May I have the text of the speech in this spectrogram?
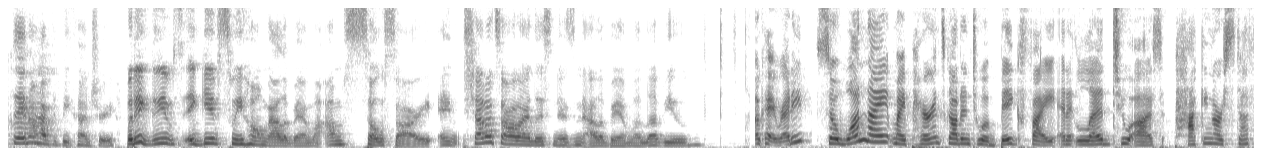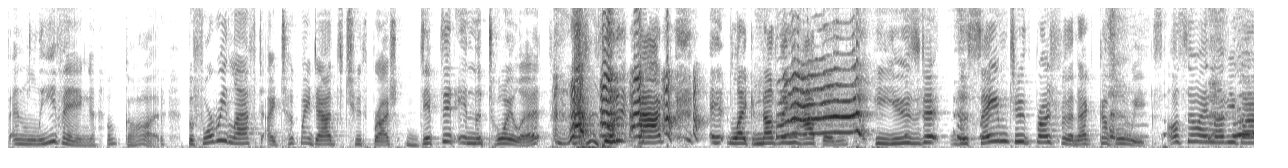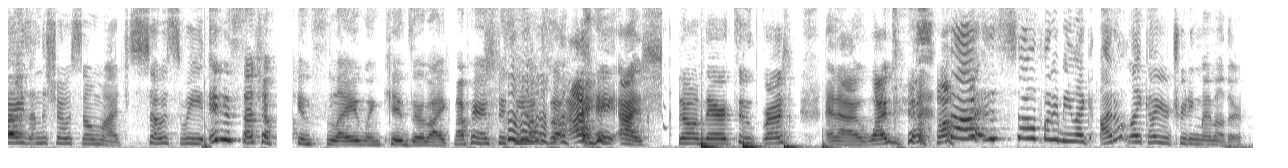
they don't uh-huh. have to be country but it gives it gives sweet home alabama i'm so sorry and shout out to all our listeners in alabama love you Okay, ready? So one night, my parents got into a big fight and it led to us packing our stuff and leaving. Oh, God. Before we left, I took my dad's toothbrush, dipped it in the toilet, put it back, it, like nothing happened. He used it, the same toothbrush, for the next couple weeks. Also, I love you guys and the show so much. So sweet. it is such a fucking slay when kids are like my parents pissed me off so i i shit on their toothbrush and i wiped it off That is so funny to me. Like, I don't like how you're treating my mother.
